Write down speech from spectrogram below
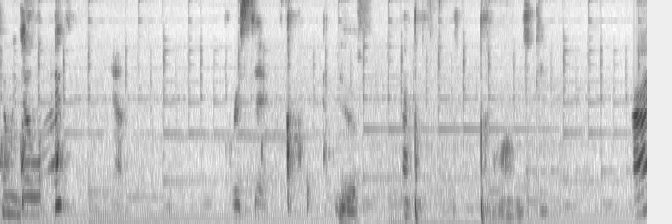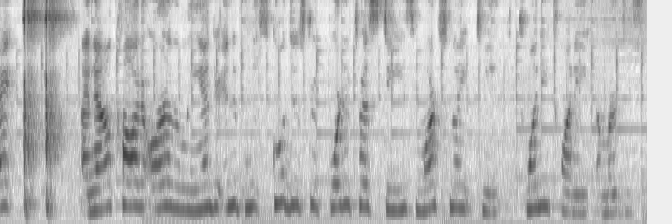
Can we go live? Yeah. We're six. Yes. All right. I now call to order the Leander Independent School District Board of Trustees, March 19th, 2020 emergency.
